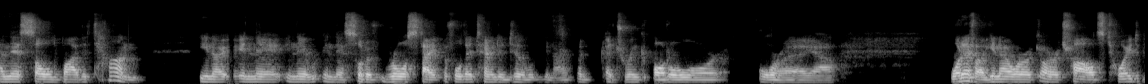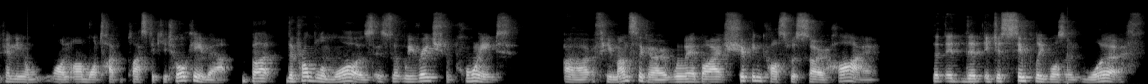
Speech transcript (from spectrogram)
and they're sold by the ton, you know, in their in their in their sort of raw state before they're turned into, you know, a, a drink bottle or or a uh, whatever, you know, or, or a child's toy, depending on, on, on what type of plastic you're talking about. But the problem was is that we reached a point uh, a few months ago, whereby shipping costs were so high that it, that it just simply wasn't worth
